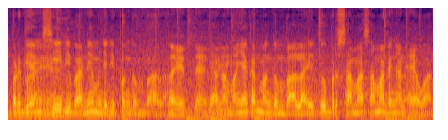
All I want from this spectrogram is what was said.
bergengsi oh, iya. dibanding menjadi penggembala. Right, right, ya namanya kan menggembala itu bersama-sama dengan hewan.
